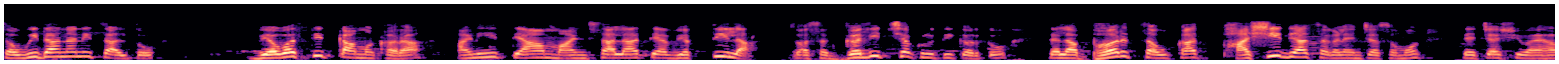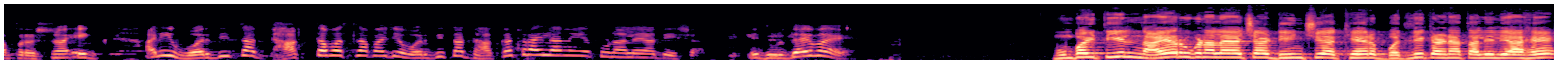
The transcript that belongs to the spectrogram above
संविधानाने चालतो. व्यवस्थित कामं करा. आणि त्या माणसाला त्या व्यक्तीला जो असं गलिच्छ कृती करतो त्याला भर चौकात फाशी द्या सगळ्यांच्या समोर. त्याच्याशिवाय हा प्रश्न एक आणि वर्दीचा धाक तर बसला पाहिजे. वर्दीचा धाकच राहिला नाहीये कुणाला या देशात. हे दुर्दैव आहे. मुंबईतील नायर रुग्णालयाच्या डीनची अखेर बदली करण्यात आलेली आहे.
